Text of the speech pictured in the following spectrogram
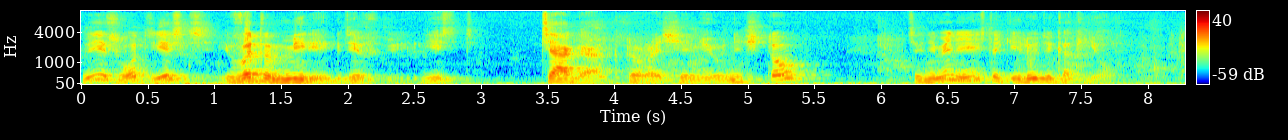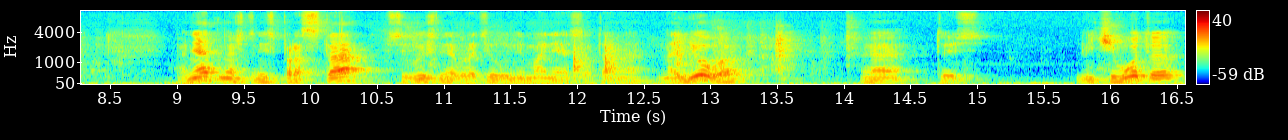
Видишь, вот есть и в этом мире, где есть тяга к превращению в ничто, тем не менее есть такие люди, как Йов. Понятно, что неспроста Всевышний обратил внимание сатана на Йова, э, то есть для чего-то,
